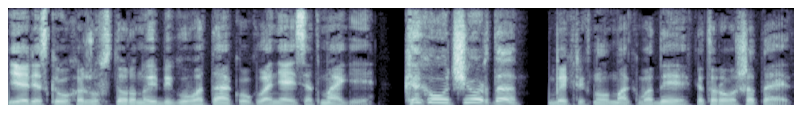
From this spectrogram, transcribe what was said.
Я резко ухожу в сторону и бегу в атаку, уклоняясь от магии. «Какого чёрта?» — выкрикнул маг воды, которого шатает.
